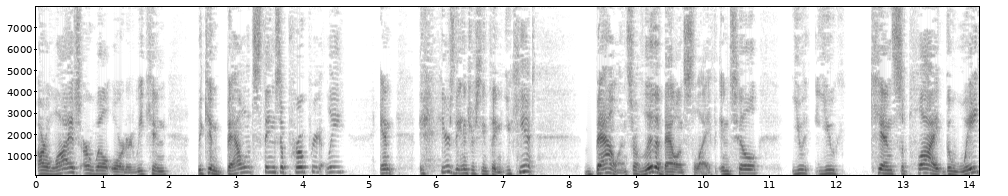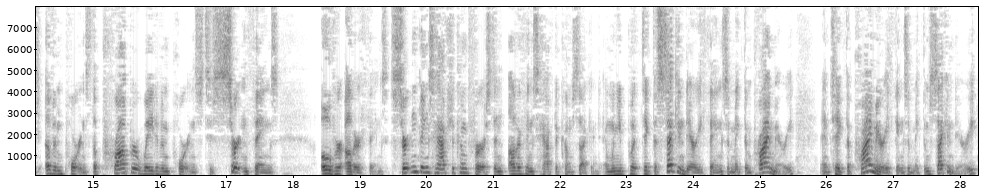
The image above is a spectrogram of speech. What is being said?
our lives are well-ordered. We can, we can balance things appropriately. And here's the interesting thing. You can't balance or live a balanced life until you, you can supply the weight of importance, the proper weight of importance to certain things over other things. Certain things have to come first and other things have to come second. And when you put take the secondary things and make them primary and take the primary things and make them secondary,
